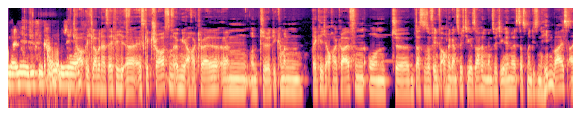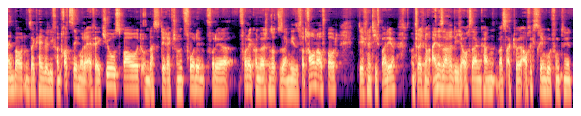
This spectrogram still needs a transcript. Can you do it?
in Erinnerung rufen kann oder so. Ich, glaub, ich glaube tatsächlich, äh, es gibt Chancen irgendwie auch aktuell ähm, und äh, die kann man, denke ich, auch ergreifen. Und äh, das ist auf jeden Fall auch eine ganz wichtige Sache, ein ganz wichtiger Hinweis, dass man diesen Hinweis einbaut und sagt, hey, wir liefern trotzdem oder FAQs baut und das direkt schon vor dem, vor der, vor der Conversion sozusagen dieses Vertrauen aufbaut. Definitiv bei dir. Und vielleicht noch eine Sache, die ich auch sagen kann, was aktuell auch extrem gut funktioniert,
